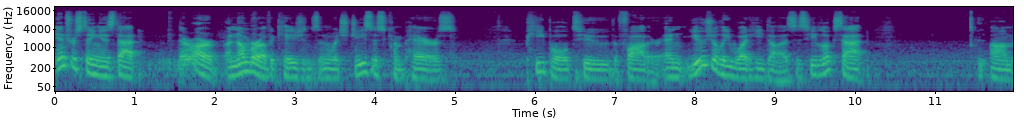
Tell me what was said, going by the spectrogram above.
interesting is that there are a number of occasions in which Jesus compares people to the Father. And usually, what he does is he looks at um,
